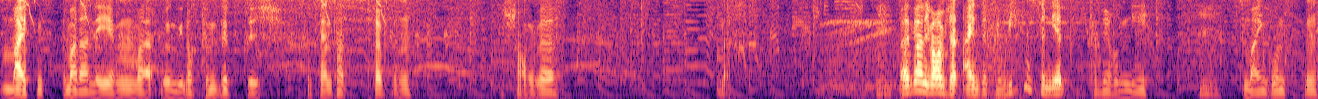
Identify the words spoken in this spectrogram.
meistens immer daneben, weil irgendwie noch 75 Prozent hat zu treffen. Chance. Ich weiß gar nicht, warum ich das einsetze. Wie funktioniert Verwirrung nie zu meinen Gunsten?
